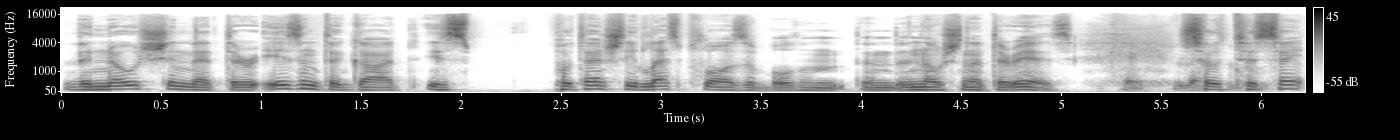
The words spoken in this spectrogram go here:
the notion that there isn't a God is potentially less plausible than, than the notion that there is. Okay, so to say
